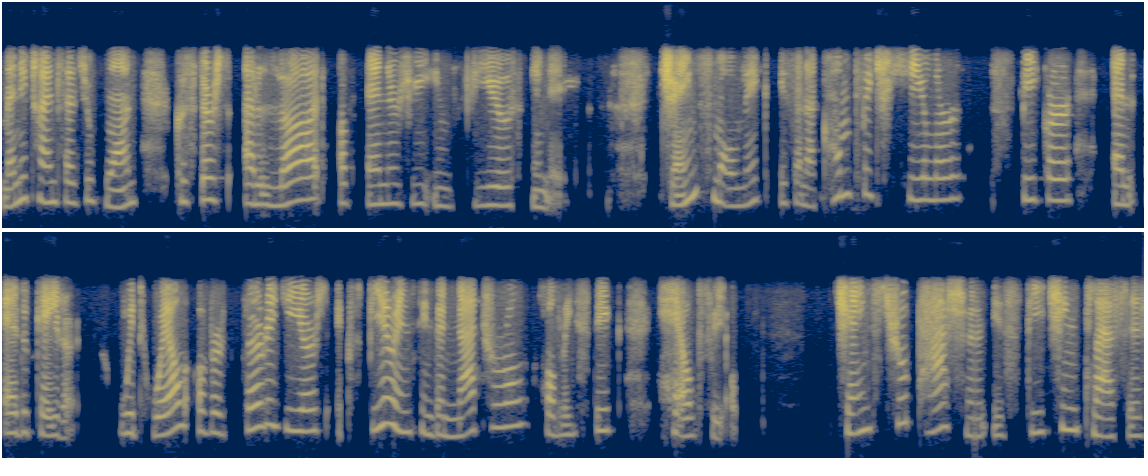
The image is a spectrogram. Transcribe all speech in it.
many times as you want because there's a lot of energy infused in it. Jane Smolnik is an accomplished healer, speaker, and educator with well over 30 years experience in the natural holistic health field. Jane's true passion is teaching classes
